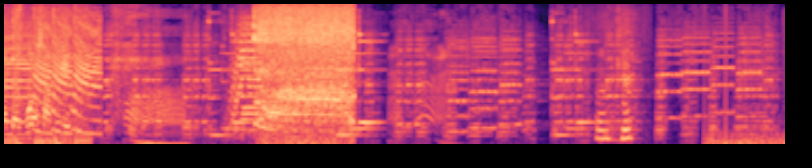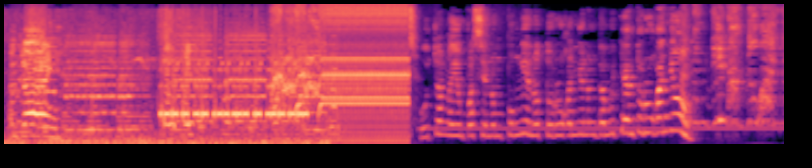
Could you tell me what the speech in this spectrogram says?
Dada gua sakit. Oke. Anjay. Pucha, ngayon pa sinumpong yan. O, turukan nyo ng gamot yan. Turukan nyo! Ginagawa niyo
